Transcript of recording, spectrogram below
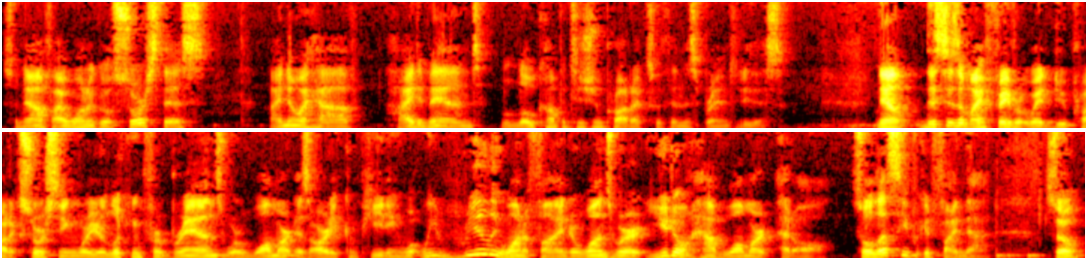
So now if I want to go source this, I know I have high demand, low competition products within this brand to do this. Now, this isn't my favorite way to do product sourcing where you're looking for brands where Walmart is already competing. What we really want to find are ones where you don't have Walmart at all. So let's see if we can find that. So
